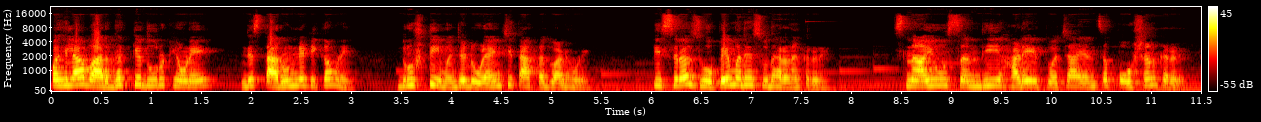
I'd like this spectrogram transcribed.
पहिला वार्धक्य दूर ठेवणे म्हणजे तारुण्य टिकवणे दृष्टी म्हणजे डोळ्यांची ताकद वाढवणे. तिसरं झोपेमध्ये सुधारणा करणे. स्नायू संधी हाडे त्वचा यांचं पोषण करणे.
